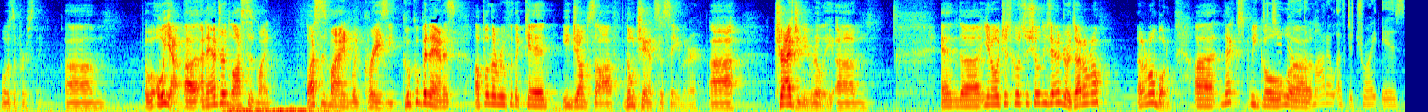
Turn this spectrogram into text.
what was the first thing? Um, oh, oh yeah, uh, an android lost his mind. Lost his mind, went crazy, cuckoo bananas. Up on the roof of the kid, he jumps off. No chance of saving her. Uh, tragedy, really. Um, and uh, you know, it just goes to show these androids. I don't know. I don't know about them. Uh, next we go. Did you know uh, the motto of Detroit is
